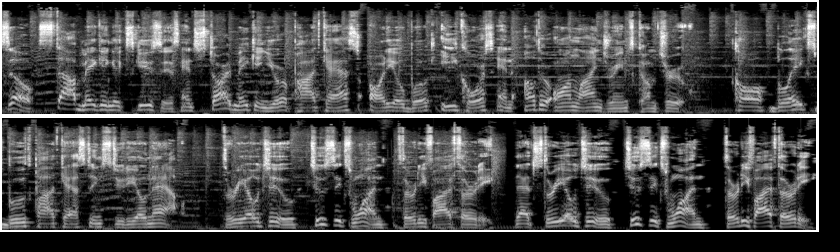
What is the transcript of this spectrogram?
So stop making excuses and start making your podcast, audiobook, e course, and other online dreams come true. Call Blake's Booth Podcasting Studio now. 302 261 3530. That's 302 261 3530.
